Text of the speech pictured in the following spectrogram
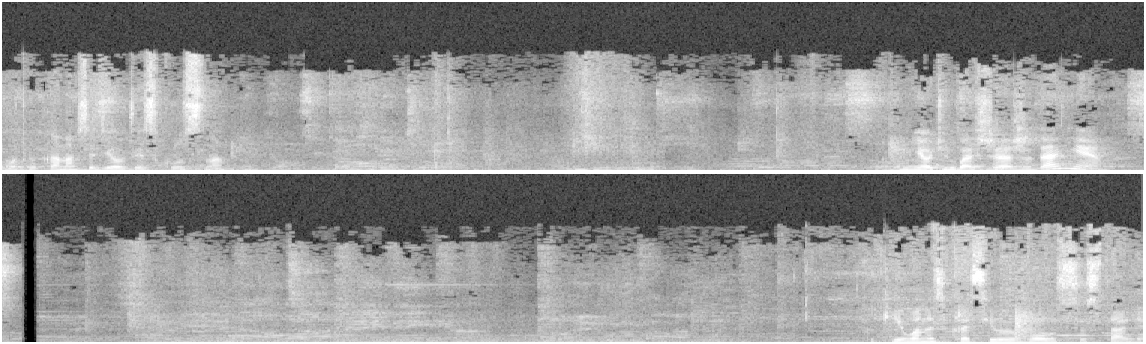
Вот как она все делает искусно. У меня очень большие ожидания. Какие у Ванессы красивые волосы стали.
